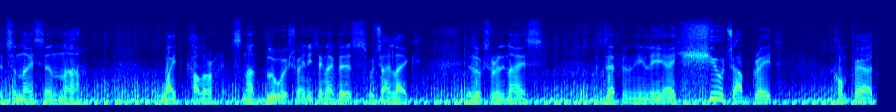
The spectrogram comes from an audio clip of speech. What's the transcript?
It's a nice and uh, white color. It's not bluish or anything like this, which I like. It looks really nice. It's definitely a huge upgrade compared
